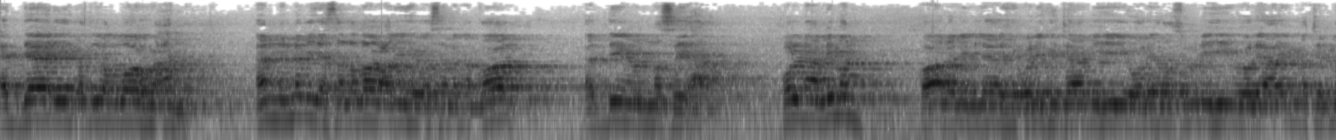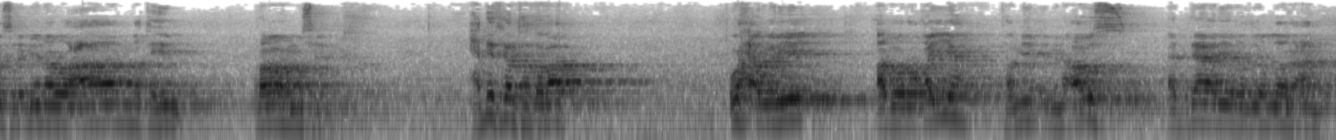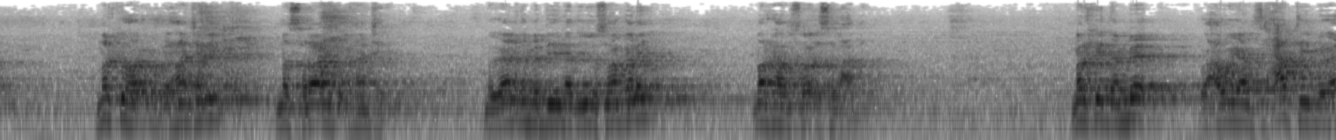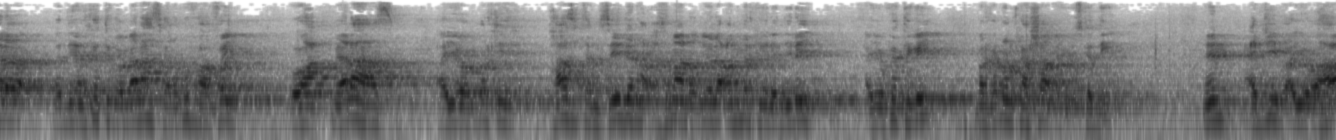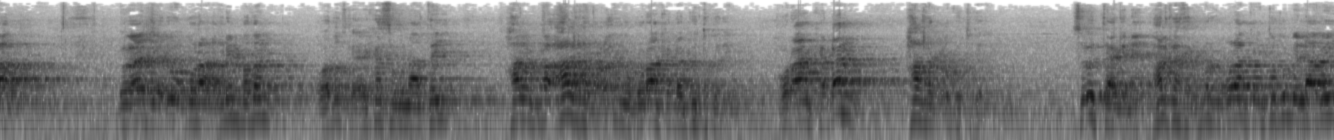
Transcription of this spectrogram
الداري رضي الله عنه أن النبي صلى الله عليه وسلم قال الدين النصيحة قلنا لمن قال لله ولكتابه ولرسوله ولأئمة المسلمين وعامتهم رواه مسلم حديث كان تضبات وحوري أبو رقية تميم بن أوس الداري رضي الله عنه مركه روح هانجري نصراني هانجري مقالة مدينة ديو سوقلي waxa weeyaan saxaabtii magaalada madiinad ka tego meelahaas kale ku faafay oo meelahaas ayuu markii khaasatan sayidina cumaan radiallahu canhu markii la dilay ayuu ka tegey marka dhulkaa shaam ayuu iska degey nin cajiib ayuu ahaa oo aad iyo aad u qur'aan aqrin badan oo dadka ay ka sugnaatay hal hal ragco inuu qur'aanka dhan ku tukaday. Qur'aanka dhan hal ragco ku tukaday. So u taagnaa halkaas markuu qur'aanka intuu ku bilaabay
